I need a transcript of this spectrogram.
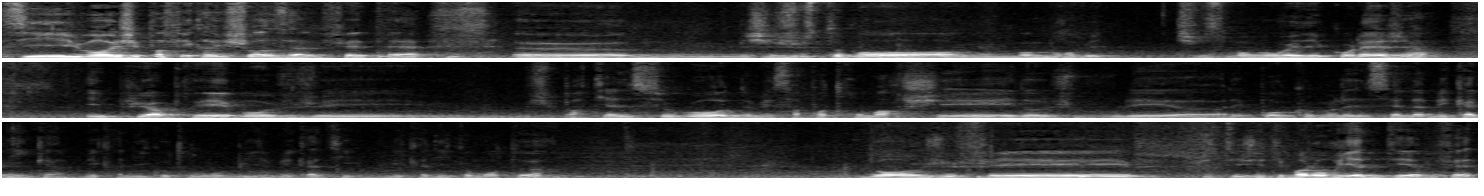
Si, bon, j'ai pas fait grand chose en fait. hein. Euh, j'ai juste mon, mon brevet. J'ai juste mon brevet des collèges. Et puis après, bon, j'ai, suis parti en seconde, mais ça n'a pas trop marché. Je voulais, euh, à l'époque, me à la mécanique, hein, mécanique automobile, mécanique, mécanique moteur. Donc j'ai fait. J'étais, mal orienté en fait.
